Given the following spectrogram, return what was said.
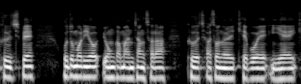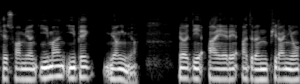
그 집의 우두머리요 용감한 장사라 그 자손을 계보에 의해 계수하면 2만 200명이며 여디 아엘의 아들은 비란이요.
